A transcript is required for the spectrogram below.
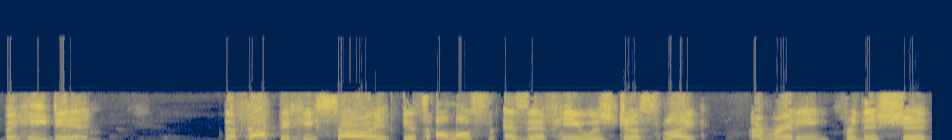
but he did. The fact that he saw it, it's almost as if he was just like, I'm ready for this shit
